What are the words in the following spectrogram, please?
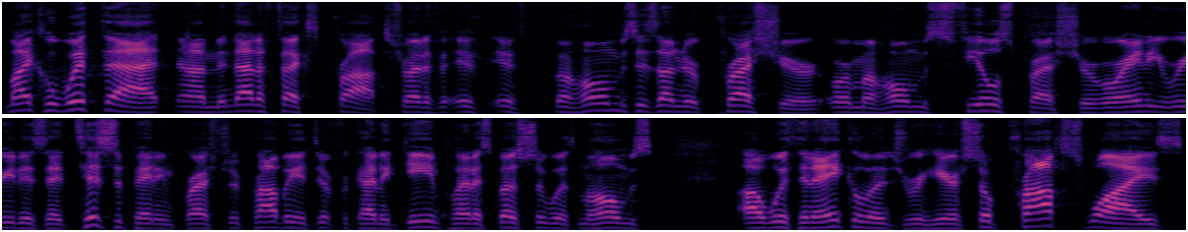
Michael, with that, I mean, that affects props, right? If, if, if Mahomes is under pressure or Mahomes feels pressure or Andy Reid is anticipating pressure, probably a different kind of game plan, especially with Mahomes uh, with an ankle injury here. So, props wise,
